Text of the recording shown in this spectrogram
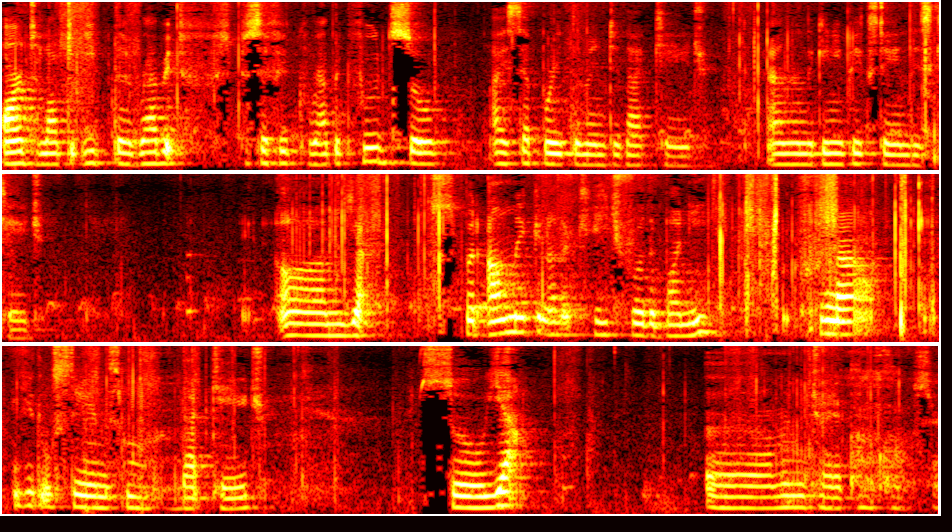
aren't allowed to eat the rabbit specific rabbit food so i separate them into that cage. And then the guinea pigs stay in this cage um, yeah. But I'll make another cage for the bunny. But for now, it'll stay in this that cage. So, yeah. Uh, let me try to come closer.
